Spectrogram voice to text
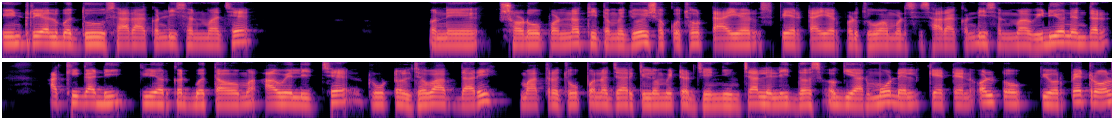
ઇન્ટ્રીયલ બધું સારા કન્ડિશનમાં છે. અને સડો પણ નથી. તમે જોઈ શકો છો, ટાયર સ્પેર ટાયર પણ જોવા મળશે સારા કન્ડિશનમાં વિડીયોની અંદર આખી ગાડી ક્લિયર કટ બતાવવામાં આવેલી છે. ટોટલ જવાબદારી માત્ર ચોપન હજાર કિલોમીટર જેન્યુન ચાલેલી દસ અગિયાર મોડેલ કે ટેન અલ્ટો પ્યોર પેટ્રોલ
